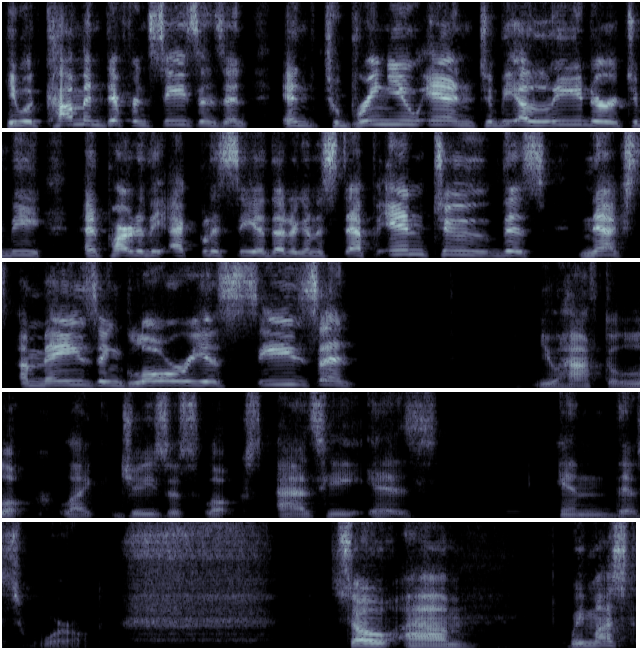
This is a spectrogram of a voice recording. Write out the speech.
he would come in different seasons and and to bring you in to be a leader, to be a part of the ecclesia that are going to step into this next amazing, glorious season. You have to look like Jesus looks as he is in this world. So um, we must,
